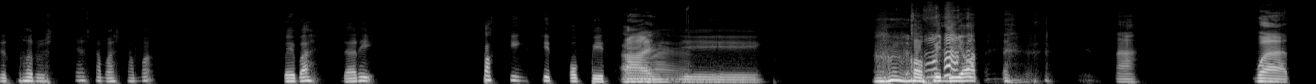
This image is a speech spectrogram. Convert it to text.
itu harusnya sama-sama bebas dari fucking shit covid anjing. Covidiot. buat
